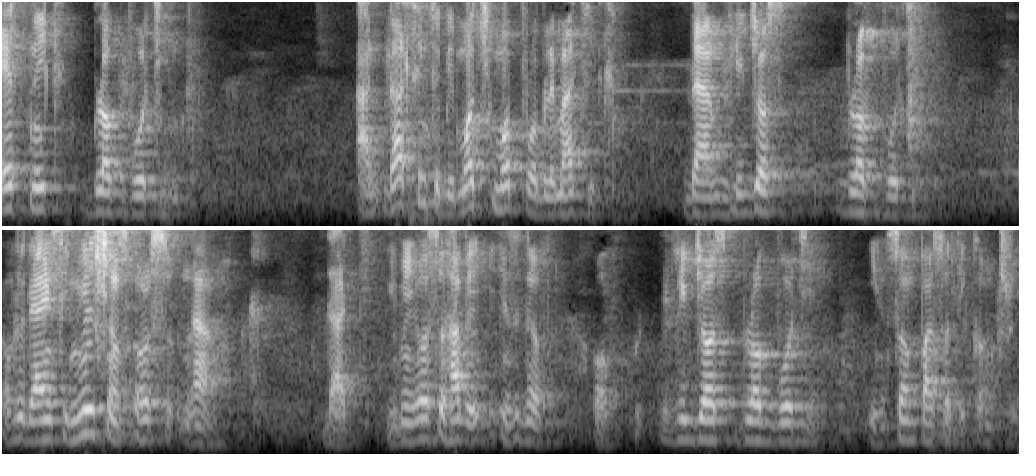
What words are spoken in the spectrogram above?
ethnic bloc voting. And that seems to be much more problematic than religious bloc voting. Although there are insinuations also now that you may also have a incident of, of religious bloc voting in some parts of the country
